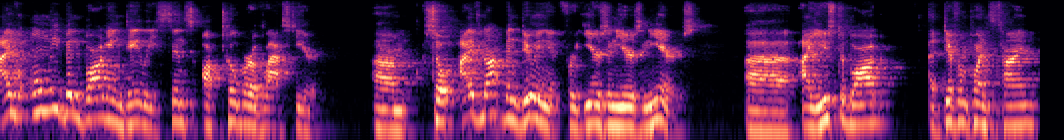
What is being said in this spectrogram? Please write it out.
I've only been blogging daily since October of last year. Um, so I've not been doing it for years and years and years. Uh, I used to blog at different points in time.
